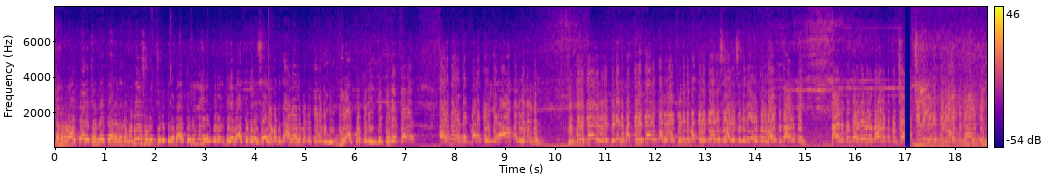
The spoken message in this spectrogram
நமது வாக்காளர் சொந்தக்காரர்கள் உதயசூரன் சின்னத்திலே வாக்களிகள் என கூட வாக்குகளை சேர நமது நாடாளுமன்ற தொகுதியில் இந்தியா கூட்டணியின் வெற்றி வேட்பாளர் அருமையண்ணன் வழக்கறிஞர் ஆ. மனிதர்கள் உங்களுக்காக உழைப்பிட மக்களுக்காக பணியாற்றிட மக்களுக்காக சேவை செய்த எனக்கு ஒரு வாய்ப்பு தாருங்கள். நான் இந்த தருமபுரம் மாவட்டத்தை எனக்கு ஒரு வாய்ப்பு தாருங்கள்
